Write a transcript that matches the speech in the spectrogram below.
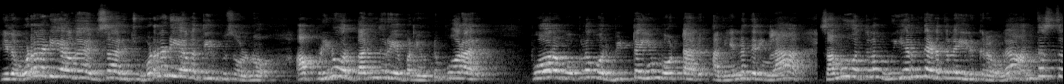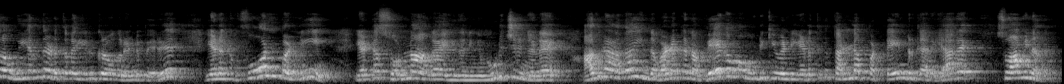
இதை உடனடியாக விசாரித்து உடனடியாக தீர்ப்பு சொல்லணும் அப்படின்னு ஒரு பரிந்துரையை பண்ணிவிட்டு போகிறாரு போகிற போற போக்குல ஒரு பிட்டையும் போட்டாரு. அது என்ன தெரியுங்களா? சமூகத்துல உயர்ந்த இடத்துல இருக்கிறவங்க அந்தஸ்துல உயர்ந்த இடத்துல இருக்கிறவங்க ரெண்டு பேரு எனக்கு ஃபோன் பண்ணி என்கிட்ட சொன்னாங்க இதை நீங்க முடிச்சிருங்கன்னு. அதனாலதான் இந்த வழக்கை நான் வேகமா முடிக்க வேண்டிய இடத்துக்கு தள்ளப்பட்டேன்னு இருக்காரு யாரு? சுவாமிநாதன்.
